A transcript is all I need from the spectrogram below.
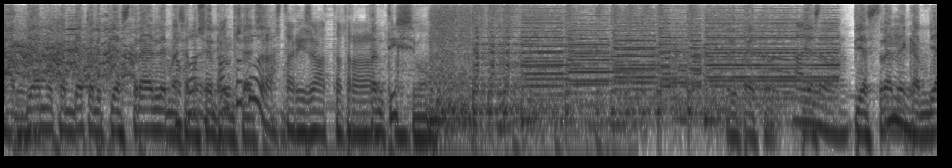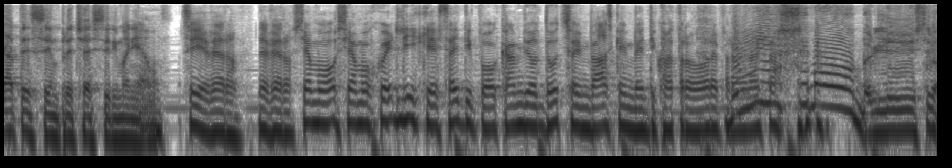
Abbiamo cambiato le piastrelle, ma Ma siamo sempre un quanto cesso. dura sta risata tra l'altro? Tantissimo. Ripeto, Allora. piastrelle Mm. cambiate, sempre cessi rimaniamo. Sì, è vero, è vero. Siamo, siamo quelli che, sai, tipo cambio doccia in vasca in 24 ore. Però in Bellissimo.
